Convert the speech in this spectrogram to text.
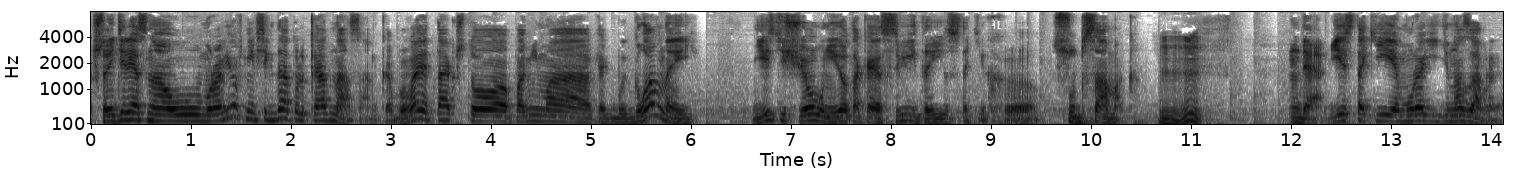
Что интересно, у муравьев не всегда только одна самка. Бывает так, что помимо как бы главной есть еще у нее такая свита из таких э, субсамок. Mm-hmm. Да, есть такие муравьи-динозавры.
